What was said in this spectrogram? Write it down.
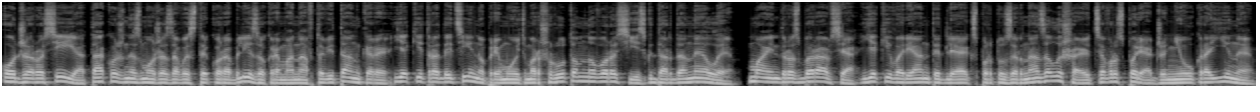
Отже, Росія також не зможе завести кораблі, зокрема нафтові танкери, які традиційно прямують маршрутом Новоросійськ-Дарданелли. Майнд розбирався, які варіанти для експорту зерна залишаються в розпорядженні України.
